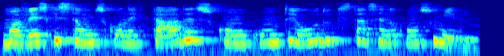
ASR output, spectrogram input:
uma vez que estão desconectadas com o conteúdo que está sendo consumido.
